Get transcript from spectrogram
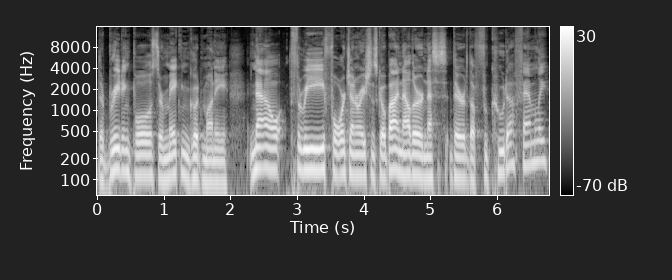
They're breeding bulls. They're making good money. Now, three, four generations go by. Now they're necess- they're the Fukuda family.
